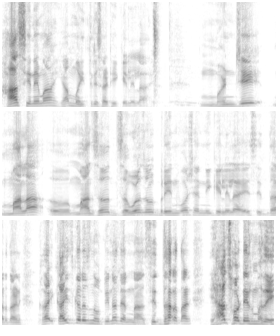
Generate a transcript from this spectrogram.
हा सिनेमा ह्या मैत्रीसाठी केलेला आहे. म्हणजे मला अ, माझं जवळजवळ ब्रेनवॉश यांनी केलेलं आहे सिद्धार्थ आणि काय काहीच गरज नव्हती ना त्यांना. सिद्धार्थ आणि ह्याच हॉटेलमध्ये.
